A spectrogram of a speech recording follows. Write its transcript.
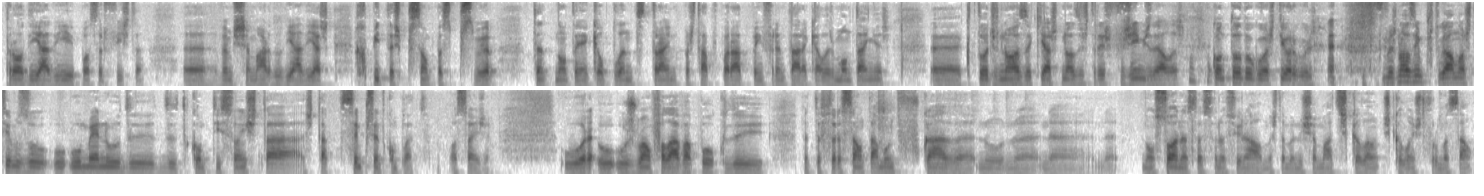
para o dia a dia e para o surfista eh, vamos chamar do dia a dia. Acho que repito a expressão para se perceber. Portanto, não tem aquele plano de treino para estar preparado para enfrentar aquelas montanhas uh, que todos nós, aqui acho que nós os três fugimos delas com todo o gosto e orgulho. Mas nós em Portugal nós temos o, o, o menu de, de, de, competições está, está 100% completo. Ou seja, o, o, João falava há pouco de. Portanto, a Federação está muito focada no, na, na, não só na seleção nacional, mas também nos chamados escalão, escalões de formação,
